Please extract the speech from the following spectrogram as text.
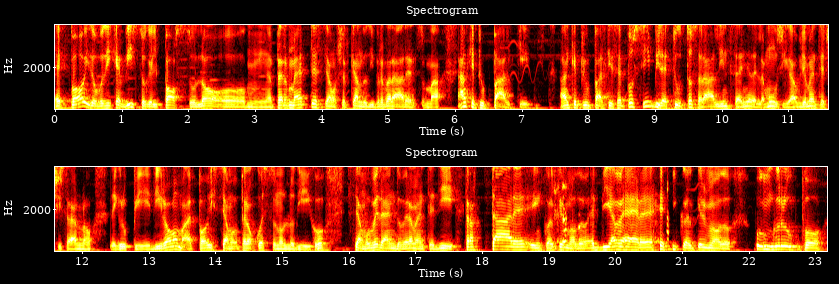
E poi, dopodiché, visto che il posto lo um, permette, stiamo cercando di preparare insomma anche più palchi anche più palchi se possibile e tutto sarà all'insegna della musica. Ovviamente ci saranno dei gruppi di Roma e poi stiamo, però questo non lo dico, stiamo vedendo veramente di trattare in qualche modo e di avere in qualche modo un gruppo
